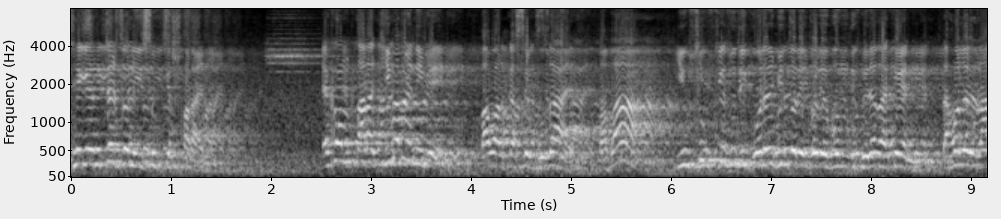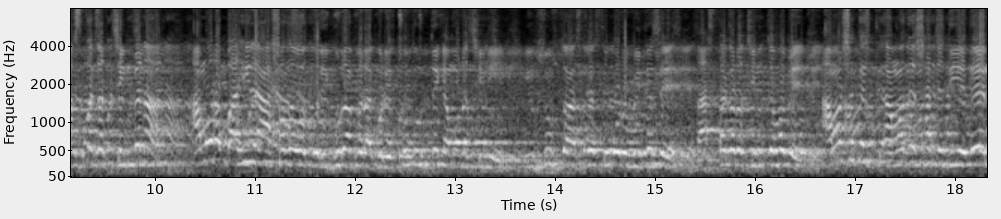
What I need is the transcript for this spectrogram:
সেকেন্ডের জন্য ইউসুফকে সরায় না এখন তারা কীভাবে নিবে? বাবার কাছে বোঝায়, বাবা, ইউসুফকে যদি ঘরের ভিতরে এইভাবে বন্দি করে রাখেন, তাহলে রাস্তাঘাট চিনবে না। আমরা বাহিরে আসা যাওয়া করি, ঘোরাফেরা করি, চতুর্দিকে আমরা চিনি। ইউসুফ তো আস্তে আস্তে বড় হইতেছে, রাস্তাঘাটও চিনতে হবে। আমার সাথে, আমাদের সাথে দিয়ে দেন,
